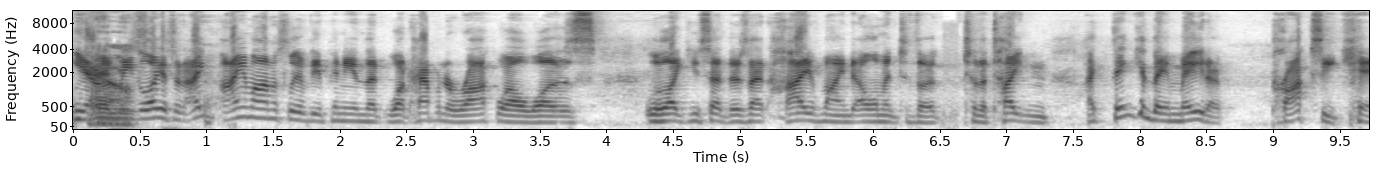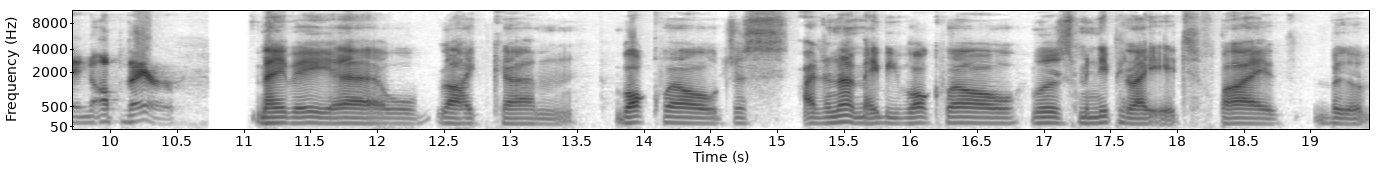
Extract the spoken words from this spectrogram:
Yeah, I mean, like I said, I, I am honestly of the opinion that what happened to Rockwell was, like you said, there's that hive mind element to the to the Titan. I think they made a proxy king up there. Maybe uh, or like um, Rockwell just I don't know. Maybe Rockwell was manipulated by the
